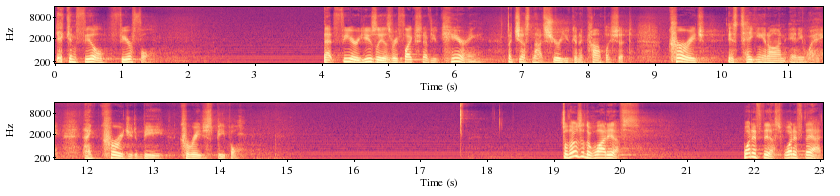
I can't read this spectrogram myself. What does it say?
It can feel fearful. That fear usually is a reflection of you caring, but just not sure you can accomplish it. Courage is taking it on anyway. And I encourage you to be courageous people. So, those are the what ifs. What if this? What if that?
